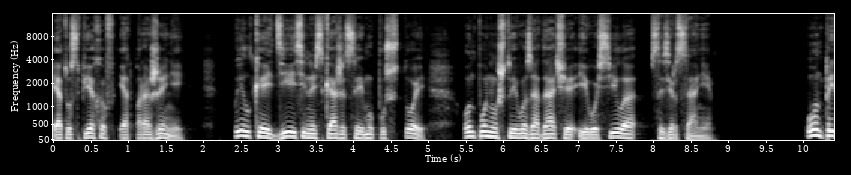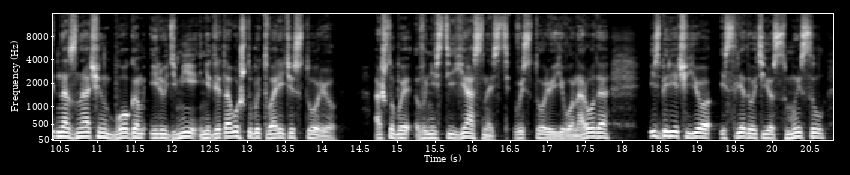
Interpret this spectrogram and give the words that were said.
и от успехов, и от поражений. Пылкая деятельность кажется ему пустой. Он понял, что его задача и его сила в созерцании. Он предназначен Богом и людьми не для того, чтобы творить историю, а чтобы внести ясность в историю его народа, изберечь ее, исследовать ее смысл –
